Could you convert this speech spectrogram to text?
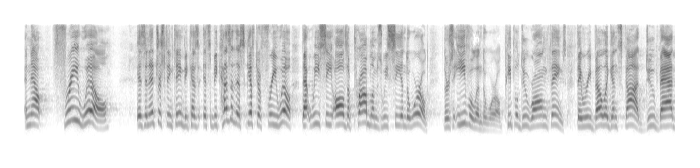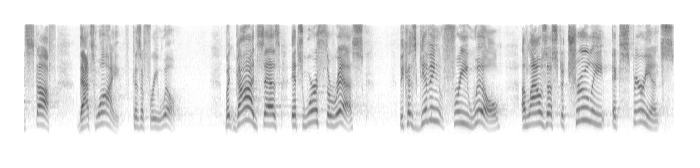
And now, free will is an interesting thing because it's because of this gift of free will that we see all the problems we see in the world. There's evil in the world. People do wrong things. They rebel against God, do bad stuff. That's why, because of free will. But God says it's worth the risk because giving free will allows us to truly experience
